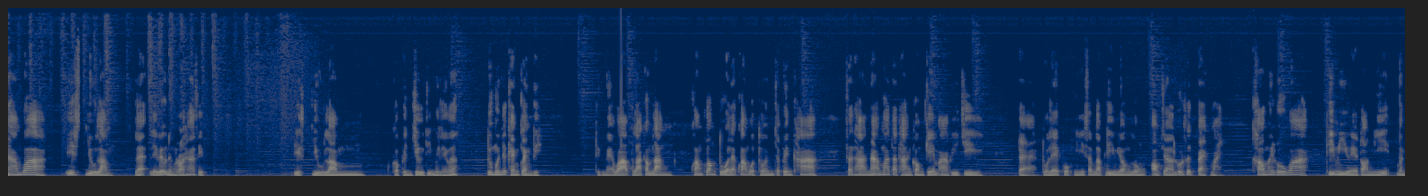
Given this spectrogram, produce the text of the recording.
นามว่า is you lam และเลเวล 150 is you lam ก็เป็นชื่อที่ไม่เลวนะดูเหมือนจะแข็งแกร่งดี ถึงแม้ว่าพละกำลังความคล่องตัวและความอดทนจะเป็นค่า สถานะมาตรฐานของเกม RPG แต่ตัวเลขพวกนี้สำหรับรีมยองลงออกจะรู้สึกแปลกใหม่ เขาไม่รู้ว่าที่มีอยู่ในตอนนี้มัน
